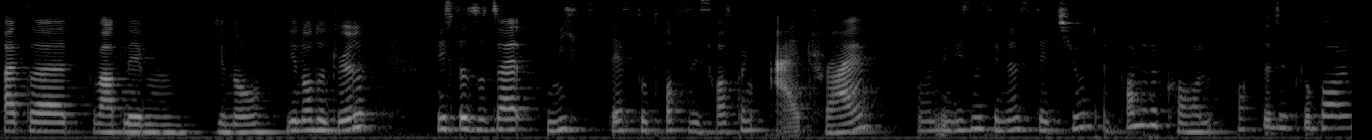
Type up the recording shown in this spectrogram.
Freizeit, Privatleben, you know, you know the drill. Nichtsdestotrotz, dass ich es rausbringe, I try. Und in diesem Sinne, stay tuned and follow the call of the Disco Ball.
